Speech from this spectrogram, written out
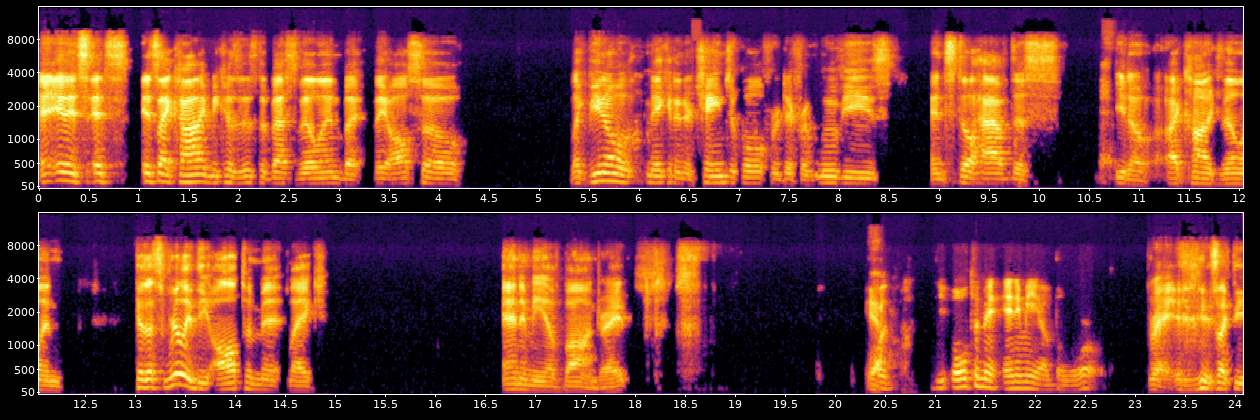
and and it's it's it's iconic because it is the best villain, but they also like being able to make it interchangeable for different movies and still have this, you know, iconic villain because that's really the ultimate like enemy of Bond, right? yeah, But the ultimate enemy of the world. Right. He's like the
